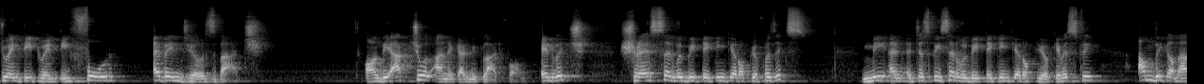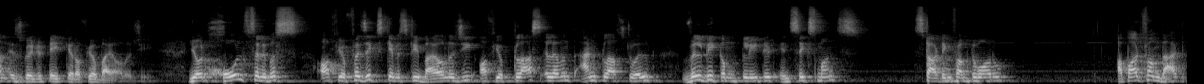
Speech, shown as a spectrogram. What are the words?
2024 Avengers batch on the actual Unacademy platform, in which Shreyas sir will be taking care of your physics, me and HSP sir will be taking care of your chemistry, Ambika ma'am is going to take care of your biology. Your whole syllabus of your physics, chemistry, biology of your class 11th and class 12th will be completed in six months, starting from tomorrow. Apart from that,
